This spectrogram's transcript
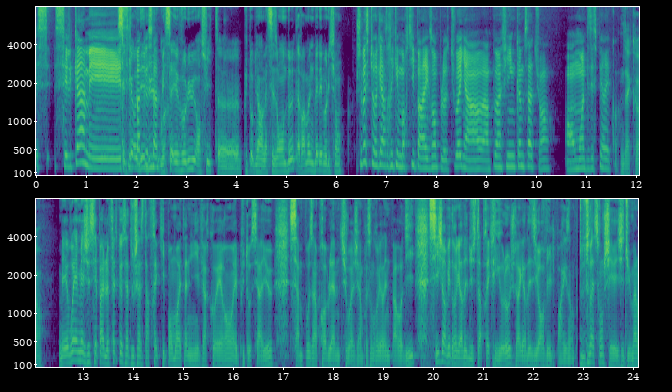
C'est- le cas, mais C'est c'est le cas au pas début, que ça. quoi. mais ça évolue ensuite euh, plutôt bien. La saison 2, t'as vraiment une belle évolution. Je sais pas si tu regardes Rick et Morty par exemple, tu vois, il y a un, un peu un feeling comme ça, tu vois, en moins désespéré quoi. D'accord. Mais ouais, mais je sais pas, le fait que ça touche à Star Trek, qui pour moi est un univers cohérent et plutôt sérieux, ça me pose un problème, tu vois. J'ai l'impression de regarder une parodie. Si j'ai envie de regarder du Star Trek rigolo, je vais regarder The Orville, par exemple. De toute façon, j'ai du mal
